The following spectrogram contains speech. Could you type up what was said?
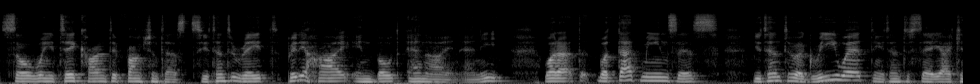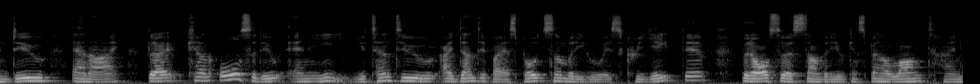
So when you take cognitive function tests, you tend to rate pretty high in both NI and NE. What, what that means is you tend to agree with and you tend to say I can do NI, but I can also do NE. You tend to identify as both somebody who is creative, but also as somebody who can spend a long time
